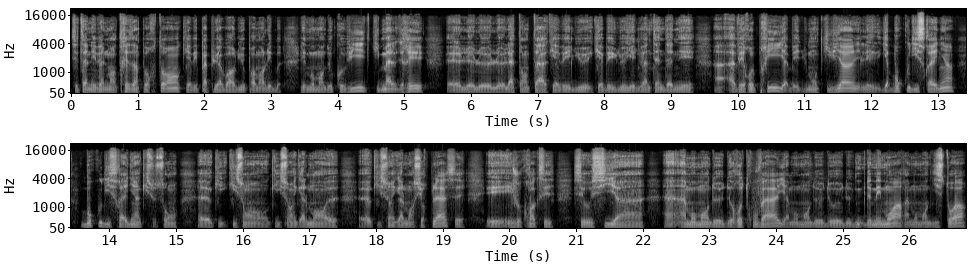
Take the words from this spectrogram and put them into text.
c'est un événement très important qui n'avait pas pu avoir lieu pendant les, les moments de Covid, qui malgré euh, l'attentat qui avait lieu, qui avait eu lieu il y a une vingtaine d'années, avait repris. Il y avait du monde qui vient il y a beaucoup d'Israéliens, beaucoup d'Israéliens qui se sont, euh, qui, qui, sont, qui sont également, euh, euh, qui sont également sur place. Et, et je crois que c'est, c'est aussi un, un, moment de, de, retrouvailles, un moment de, de, de mémoire, un moment d'histoire,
